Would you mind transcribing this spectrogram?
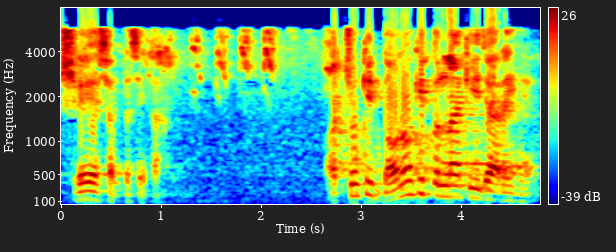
श्रेय शब्द से कहा। और चूँकि दोनों की तुलना की जा रही है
